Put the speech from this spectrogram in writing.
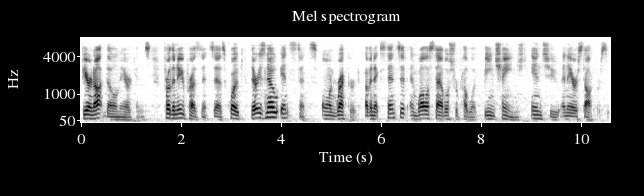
Fear not, though, Americans, for the new president says, quote, There is no instance on record of an extensive and well established republic being changed into an aristocracy.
